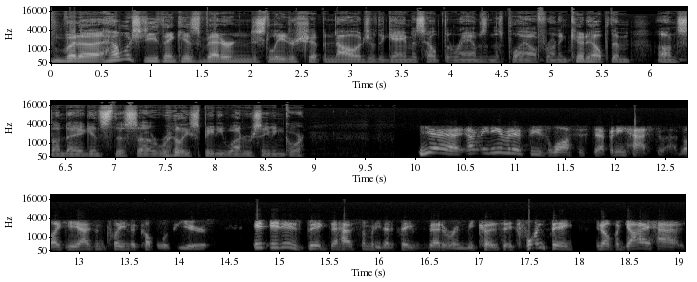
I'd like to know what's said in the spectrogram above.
But uh, how much do you think his veteran just leadership and knowledge of the game has helped the Rams in this playoff run and could help them on Sunday against this uh, really speedy wide receiving core? Yeah, I mean, even if he's lost a step, and he has to have, like he hasn't played in a couple of years, it, it is big to have somebody that's a veteran because it's one thing, you know, if a guy has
